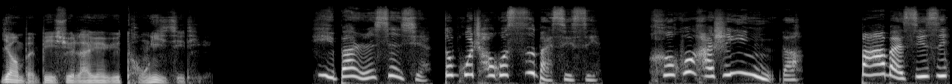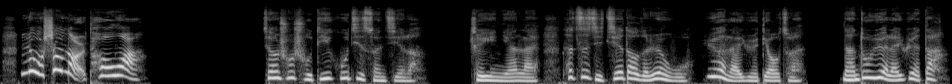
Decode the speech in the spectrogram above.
样本必须来源于同一机体。一般人献血都不会超过四百 CC，何况还是一女的，八百 CC 让我上哪儿偷啊？江楚楚低估计算机了。这一年来，他自己接到的任务越来越刁钻，难度越来越大。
